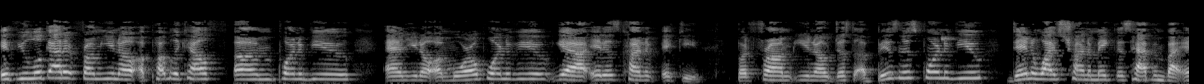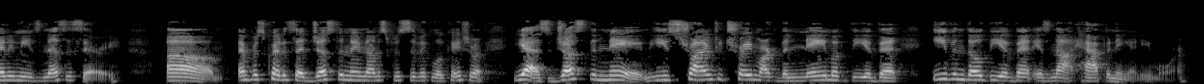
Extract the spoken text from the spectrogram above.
If you look at it from you know a public health um, point of view and you know a moral point of view, yeah, it is kind of icky. But from you know just a business point of view, Dana White's trying to make this happen by any means necessary. Um, Empress Credit said just the name, not a specific location. Yes, just the name. He's trying to trademark the name of the event, even though the event is not happening anymore.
